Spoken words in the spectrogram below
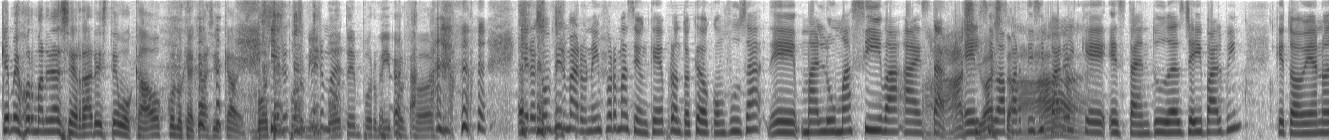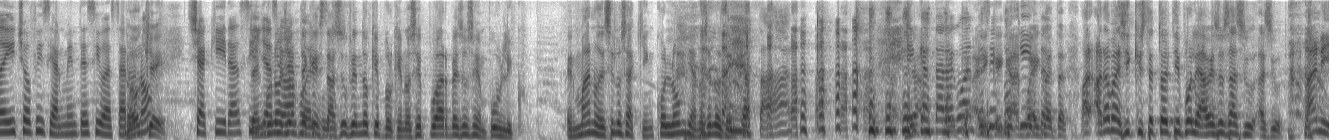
qué mejor manera de cerrar este bocado con lo que acaba de decir cabeza? Voten Quiero por mí, confirmar. voten por mí, por favor. Quiero confirmar una información que de pronto quedó confusa. Eh, Maluma sí va a estar. Ah, sí Él va sí va a estar. participar. El que está en dudas, J Balvin, que todavía no ha dicho oficialmente si va a estar o no. Shakira sí Tengo ya un se oyente que está sufriendo que porque no se puede dar besos en público. Hermano, déselos aquí en Colombia, no se los den en Qatar. En Qatar aguántese un poquito. Ahora me va a decir que usted todo el tiempo le da besos a su... A su... Ani,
